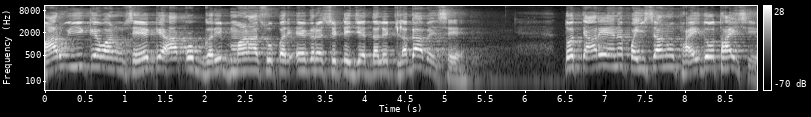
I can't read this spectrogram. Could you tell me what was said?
મારું એ કહેવાનું છે કે આ કોઈક ગરીબ માણસ ઉપર એગ્રેસિટી જે દલિત લગાવે છે, તો ત્યારે એને પૈસાનો ફાયદો થાય છે.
